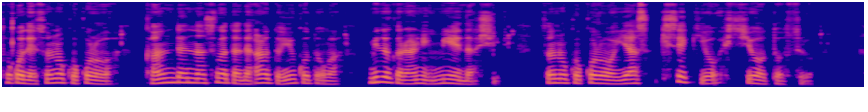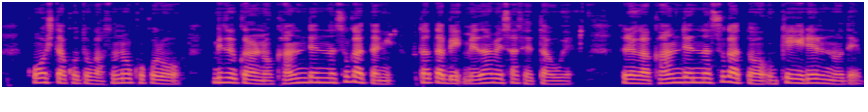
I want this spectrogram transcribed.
そこでその心は完全な姿であるということが自らに見え出し、その心を癒す奇跡を必要とする。こうしたことがその心を自らの完全な姿に再び目覚めさせた上、それが完全な姿を受け入れるので、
